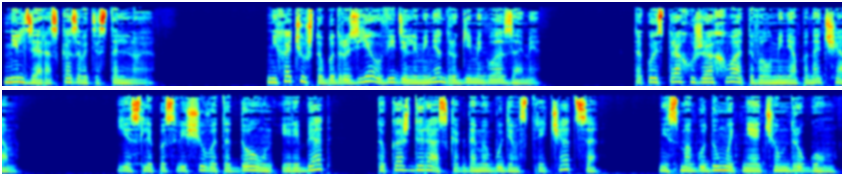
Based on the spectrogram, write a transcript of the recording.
Нельзя рассказывать остальное. Не хочу, чтобы друзья увидели меня другими глазами. Такой страх уже охватывал меня по ночам. Если посвящу в это Доун и ребят, то каждый раз, когда мы будем встречаться, не смогу думать ни о чем другом.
